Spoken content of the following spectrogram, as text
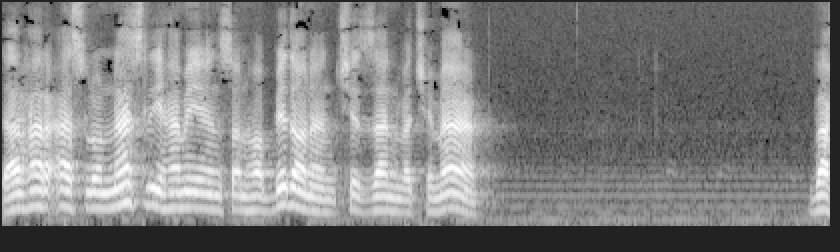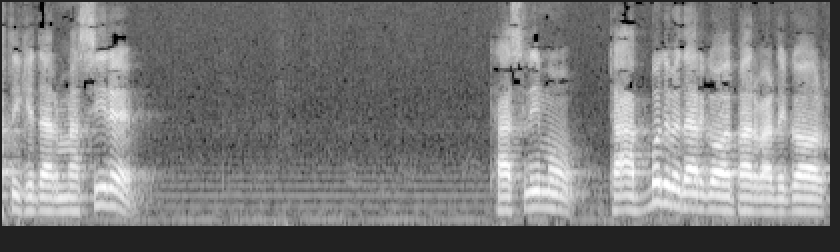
در هر اصل و نسلی همه انسان ها بدانند چه زن و چه مرد. وقتی که در مسیر تسلیم و تعبد به درگاه پروردگار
